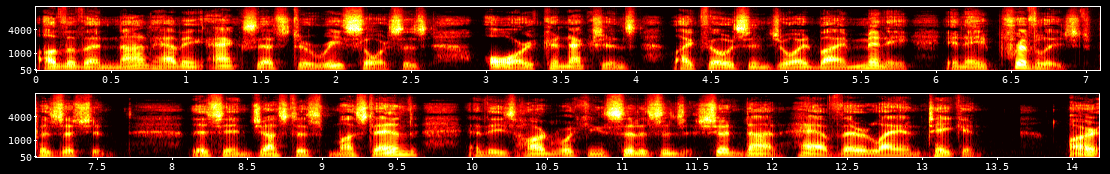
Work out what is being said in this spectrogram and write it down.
other than not having access to resources or connections like those enjoyed by many in a privileged position. This injustice must end, and these hardworking citizens should not have their land taken. Our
